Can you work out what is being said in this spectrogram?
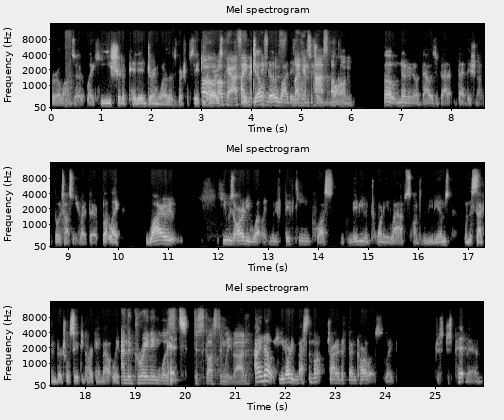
for Alonso. Like he should have pitted during one of those virtual safety oh, cars. Okay, I, I don't know why they let him pass long... Ocon. Oh no no no, that was a bad that they should not. Bottas was right there, but like, why? He was already what like maybe fifteen plus, maybe even twenty laps onto the mediums when the second virtual safety car came out. Like, and the graining was pits. disgustingly bad. I know he'd already messed them up trying to defend Carlos. Like, just just pit man,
